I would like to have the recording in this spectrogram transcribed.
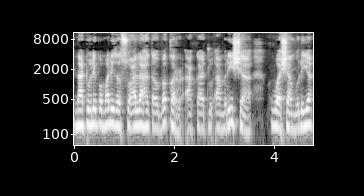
na tulipomaliza swala hata abubakar akatuamrisha kuwashambulia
